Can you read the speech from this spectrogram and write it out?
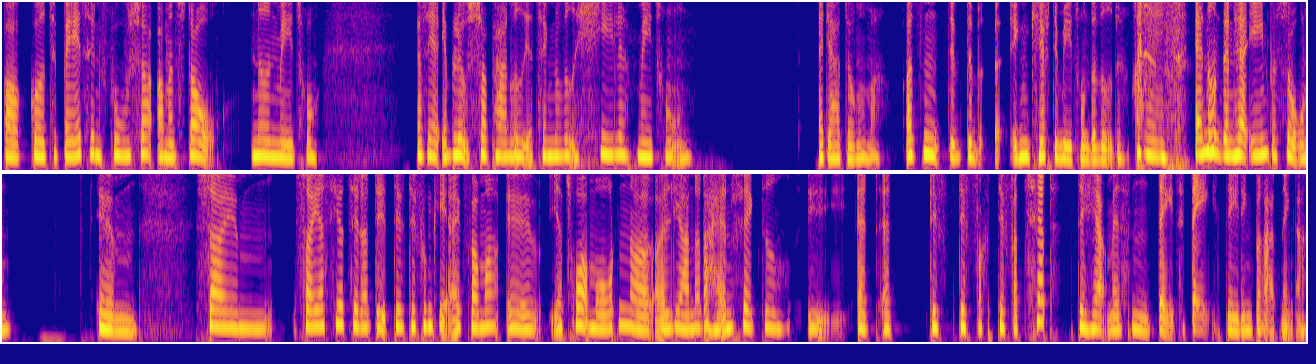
og gået tilbage til en fuser, og man står ned i en metro. Altså, jeg, jeg blev så paranoid. Jeg tænkte, nu ved hele metroen, at jeg har dummet mig. Og sådan, det, det, ikke en kæft i metroen, der ved det. Mm. Andet end den her ene person. Øhm, så, øhm, så jeg siger til dig, det, det, det fungerer ikke for mig. Øh, jeg tror, Morten og, og alle de andre, der har anfægtet, øh, at, at det, det, for, det er for tæt, det her med sådan dag-til-dag datingberetninger,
